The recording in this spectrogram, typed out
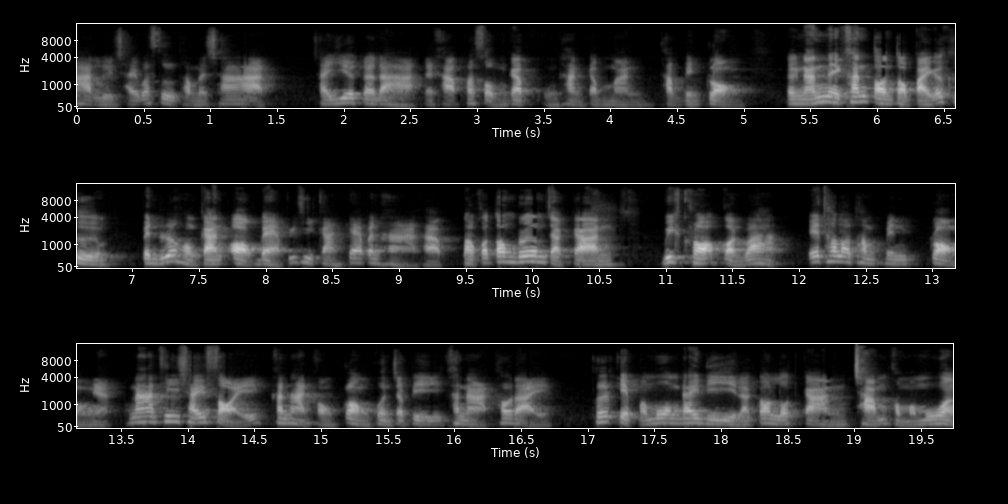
าติ หรือใช้วัสดุธรรมชาติ ใช้เยื่อกระดาษนะครับ ผสมกับผงถ่านกำมันทำเป็นกล่อง ดังนั้นในขั้นตอนต่อไปก็คือ เป็นเรื่องของการออกแบบวิธีการแก้ปัญหาครับ เราก็ต้องเริ่มจากการวิเคราะห์ก่อนว่า เอ๊ะ ถ้าเราทำเป็นกล่องเนี่ย หน้าที่ใช้สอยขนาดของกล่องควรจะมีขนาดเท่าไหร่ พื่อเก็บมะม่วงได้ดี แล้วก็ลดการช้ำของมะม่วง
